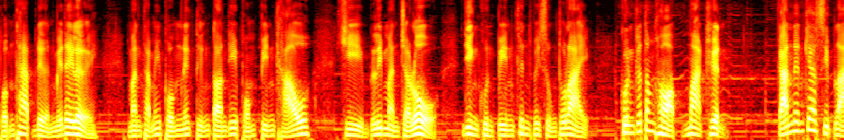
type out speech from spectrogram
ผมแทบเดินไม่ได้เลย มันทำให้ผมนึกถึงตอนที่ผมปีนเขา ขี่ลิมันจาโรยิ่งคุณปีนขึ้นไปสูงเท่าไหร่ คุณก็ต้องหอบมากขึ้น การเดินแค่สิบหลา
